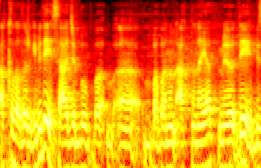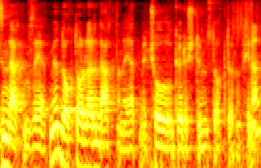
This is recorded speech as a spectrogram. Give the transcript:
akıl alır gibi değil. Sadece bu ba- e, babanın aklına yatmıyor değil. Bizim de aklımıza yatmıyor. Doktorların da aklına yatmıyor. Çoğu görüştüğümüz doktorun filan.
